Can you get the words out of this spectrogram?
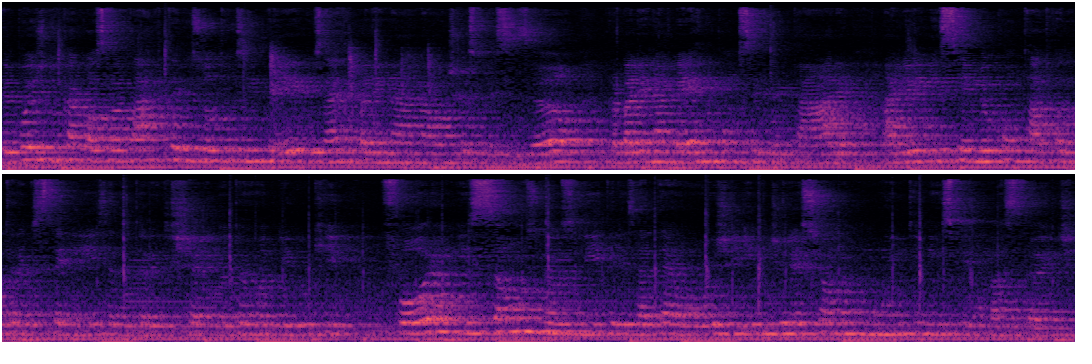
depois do Cacau Salatar, teve os outros empregos, né? Trabalhei na, Óticas Precisão, trabalhei na Berna como secretária. Ali eu iniciei meu contato com a doutora Cristenise, a doutora Cristiane o doutor Rodrigo, que foram e são os meus líderes até hoje e me direcionam muito e me inspiram bastante.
